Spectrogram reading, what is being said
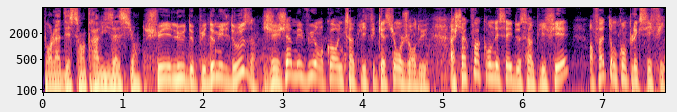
pour la décentralisation. Je suis élu depuis 2012, j'ai jamais vu encore une simplification aujourd'hui. À chaque fois qu'on essaye de simplifier, en fait on complexifie.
